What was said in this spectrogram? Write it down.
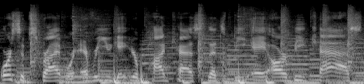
or subscribe wherever you get your podcasts. That's B A R B cast.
